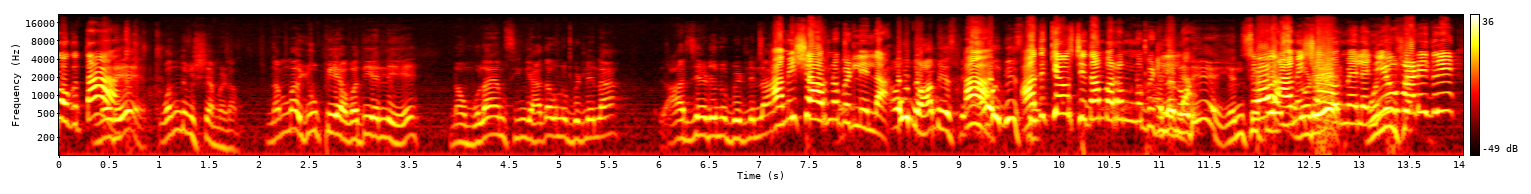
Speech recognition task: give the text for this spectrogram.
ಹೋಗುತ್ತಾ? ನೋಡಿ ಒಂದು ವಿಷಯ ಮೇಡಮ್. ನಮ್ಮ ಯು ಪಿ ಅವಧಿಯಲ್ಲಿ ನಾವು ಮುಲಾಯಂ ಸಿಂಗ್ ಯಾದವ್ನು ಬಿಡ್ಲಿಲ್ಲ ಆರ್ ಜೆ ಡಿನೂ ಬಿಡ್ಲಿಲ್ಲ. ಅಮಿತ್ ಶಾ ಅವ್ರನ್ನು ಬಿಡ್ಲಿಲ್ಲ. ಹೌದು ಆಬ್ವಿಯಸ್ಲಿ ಆ, ಅದಕ್ಕೆ ಅವ್ರು ಚಿದಂಬರಂನು ಬಿಡ್ಲಿಲ್ಲ. ನೋಡಿ, NCP So, ಅಮಿತ್ ನೋಡಿ, ಶಾ ಅವ್ರ ಮೇಲೆ ಒಂದ್ ನೀವು ನಿಮಿಷ. ಮಾಡಿದ್ರಿ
